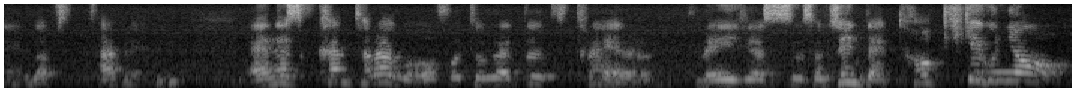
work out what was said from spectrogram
네, 러브스타그램 에너스 칸터라고 포토그라프 트레일 브레이저스 선수인데 터키계군요.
